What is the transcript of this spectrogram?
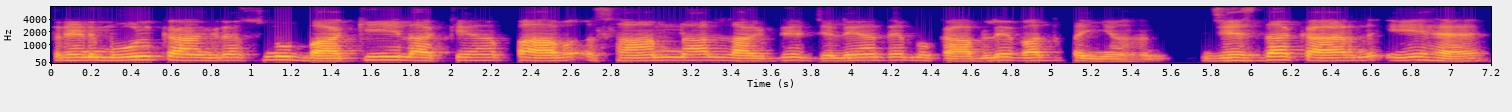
ਤ੍ਰਿਣਮੂਲ ਕਾਂਗਰਸ ਨੂੰ ਬਾਕੀ ਇਲਾਕਿਆਂ, ਭਾਵ ਅਸਾਮ ਨਾਲ ਲੱਗਦੇ ਜ਼ਿਲ੍ਹਿਆਂ ਦੇ ਮੁਕਾਬਲੇ ਵੱਧ ਪਈਆਂ ਹਨ। ਜਿਸ ਦਾ ਕਾਰਨ ਇਹ ਹੈ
